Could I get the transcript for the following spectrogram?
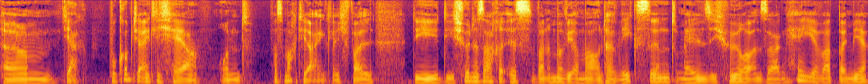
Ähm, ja, wo kommt ihr eigentlich her und was macht ihr eigentlich? Weil die, die schöne Sache ist, wann immer wir mal unterwegs sind, melden sich Hörer und sagen, hey, ihr wart bei mir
